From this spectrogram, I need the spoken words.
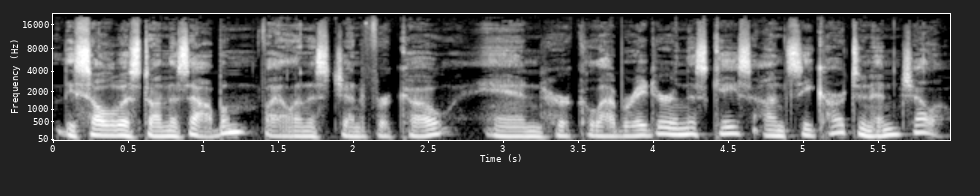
the soloist on this album, violinist Jennifer Koh, and her collaborator in this case, Anssi Karttunen, cello.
